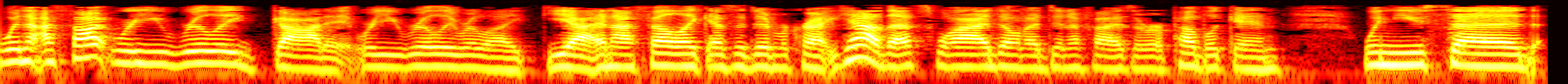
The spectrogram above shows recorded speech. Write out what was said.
when I thought where you really got it, where you really were like, yeah, and I felt like as a Democrat, yeah, that's why I don't identify as a Republican. When you said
